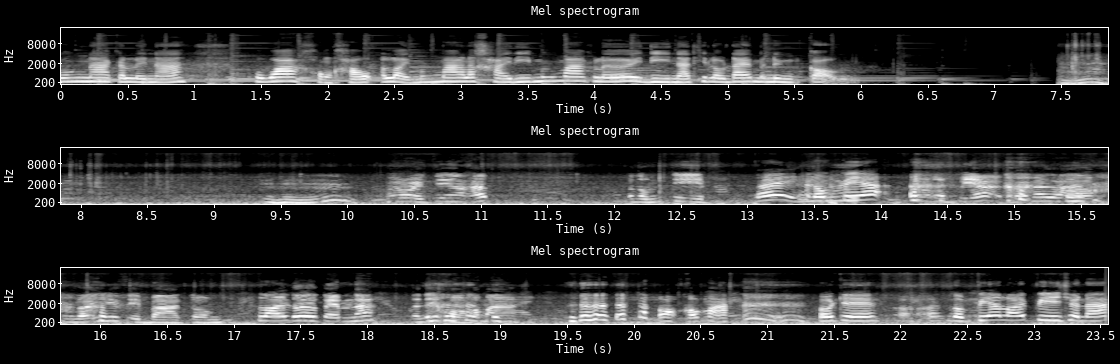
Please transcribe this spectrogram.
ล่วงหน้ากันเลยนะ เพราะว่าของเขาอร่อยมากๆและขายดีมาก ๆเลย ดีนะที่เราได้มาหนึ่งกล่องอร่อยจริงอะครับ ขนมจีบเฮ้ยนมเปี๊ยะขนมเปี๊ยะโดยแม่สลองร้อยยี่สิบบาทกล่องร้อยเตอร์เต็มนะแต่นี่ของเข้ามา ออกเขามา โอเคขนมเปี๊ยะร้อยปีเชียวนะ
